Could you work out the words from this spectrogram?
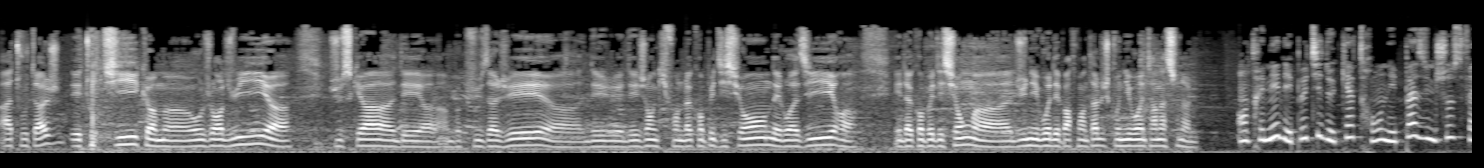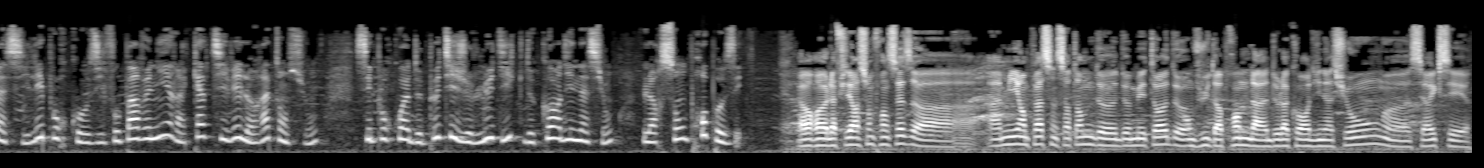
à tout âge, des tout petits comme euh, aujourd'hui, euh, jusqu'à des euh, un peu plus âgés, des, des, gens qui font de la compétition, des loisirs et de la compétition du niveau départemental jusqu'au niveau international. Entraîner des petits de 4 ans n'est pas une chose facile et pour cause, il faut parvenir à captiver leur attention. C'est pourquoi de petits jeux ludiques de coordination leur sont proposés. Alors euh, la Fédération française a, mis en place un certain nombre de, de méthodes en vue d'apprendre de la coordination. Euh, c'est vrai que c'est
